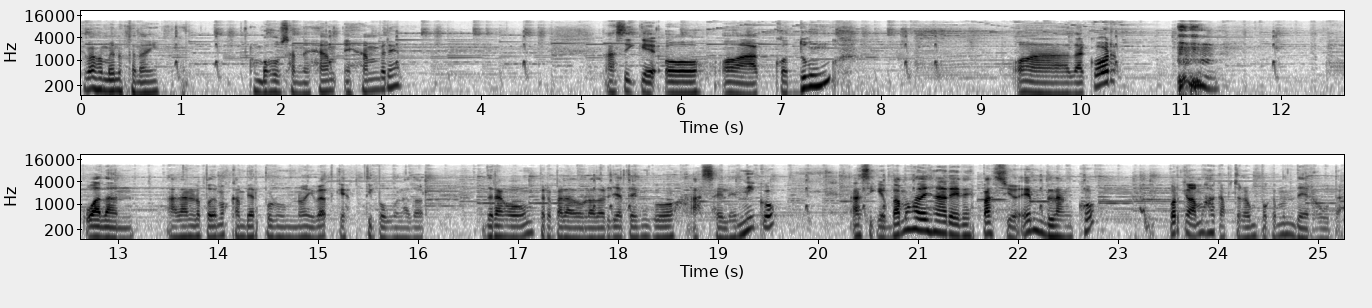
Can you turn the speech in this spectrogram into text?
Que más o menos están ahí. Ambos usan hambre. Así que o, a Kodung o a Dakor o a Dan. A Dan lo podemos cambiar por un Noibat que es tipo volador. Dragón, pero para volador ya tengo a Selenico. Así que vamos a dejar el espacio en blanco porque vamos a capturar un Pokémon de ruta.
